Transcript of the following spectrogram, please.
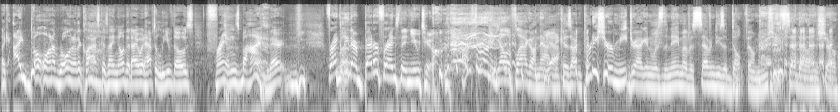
Like I don't want to roll another class oh. because I know that I would have to leave those friends behind. They're frankly they're better friends than you two. I'm throwing a yellow flag on that Yeah. because I'm pretty sure Meat Dragon was the name of a 70s adult film. And you should have said that on this show.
